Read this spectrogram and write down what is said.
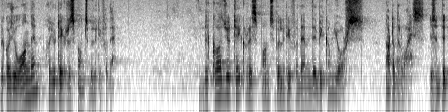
Because you own them or you take responsibility for them? Because you take responsibility for them, they become yours, not otherwise, isn't it?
